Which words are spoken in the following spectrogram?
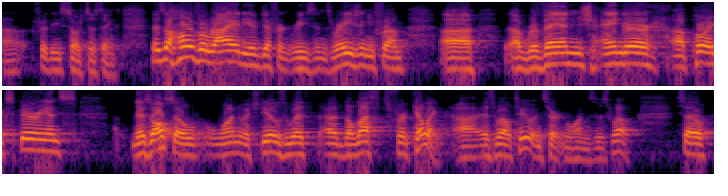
uh, for these sorts of things. There's a whole variety of different reasons, ranging from uh, uh revenge, anger, uh, poor experience. There's also one which deals with uh, the lust for killing as well, too, in certain ones as well. So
